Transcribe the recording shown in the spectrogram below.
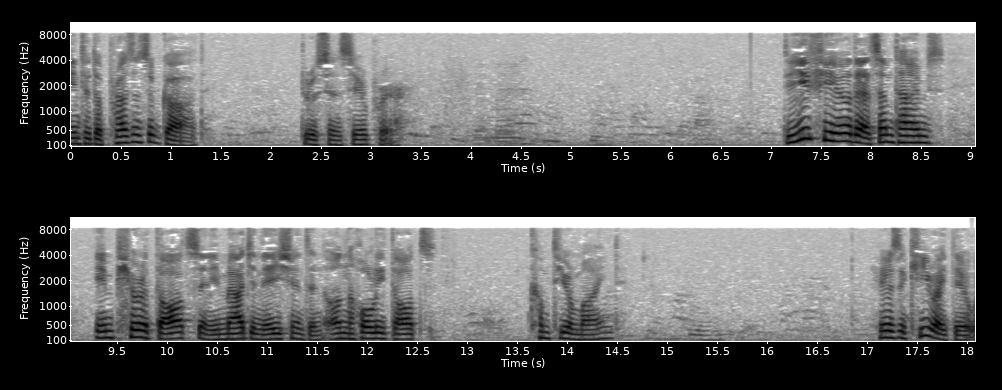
into the presence of God through sincere prayer. Do you feel that sometimes impure thoughts and imaginations and unholy thoughts come to your mind? Here's the key right there.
